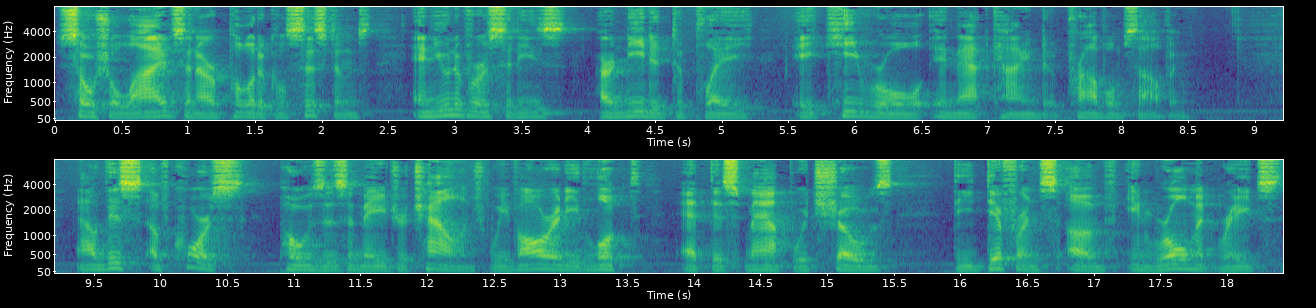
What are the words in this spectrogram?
social lives and our political systems. And universities are needed to play a key role in that kind of problem solving. Now, this, of course, poses a major challenge. We've already looked at this map, which shows the difference of enrollment rates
